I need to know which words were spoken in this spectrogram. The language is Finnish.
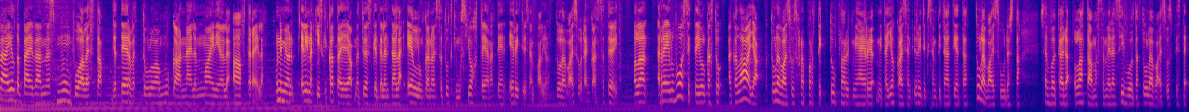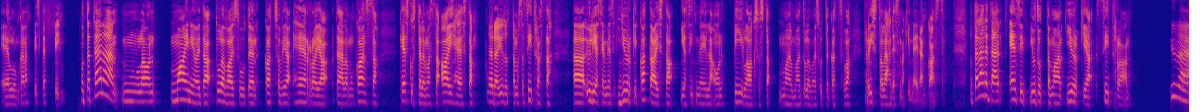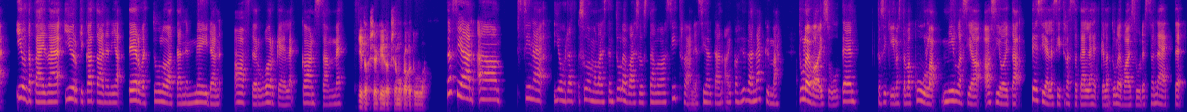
Hyvää iltapäivää myös mun puolesta ja tervetuloa mukaan näille mainioille aftereille. Mun nimi on Elina Kiiski-Kataja ja mä työskentelen täällä Ellunkanoissa tutkimusjohtajana. Teen erityisen paljon tulevaisuuden kanssa töitä. Ollaan reilu vuosi sitten julkaistu aika laaja tulevaisuusraportti Tuplarytmihäiriö, mitä jokaisen yrityksen pitää tietää tulevaisuudesta. Sen voi käydä lataamassa meidän sivuilta tulevaisuus.ellunkanat.fi. Mutta tänään mulla on mainioita tulevaisuuteen katsovia herroja täällä mun kanssa keskustelemassa aiheesta. Käydään jututtamassa Sitrassa yliasiamies Jyrki Kataista ja sitten meillä on Piilaaksosta maailmaa ja tulevaisuutta katsova Risto Lähdesmäki meidän kanssa. Mutta lähdetään ensin jututtamaan Jyrkiä Sitraan. Hyvää iltapäivää Jyrki Katainen ja tervetuloa tänne meidän After Workeille kanssamme. Kiitoksia, kiitoksia, mukava tulla. Tosiaan äh, sinä johdat suomalaisten tulevaisuustaloa Sitraan ja sieltä on aika hyvä näkymä tulevaisuuteen. Tosi kiinnostava kuulla, millaisia asioita te siellä Sitrassa tällä hetkellä tulevaisuudessa näette.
